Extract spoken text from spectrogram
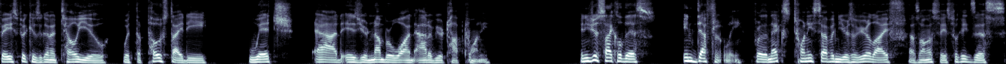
Facebook is going to tell you with the post ID which ad is your number one out of your top 20. And you just cycle this indefinitely for the next 27 years of your life, as long as Facebook exists.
